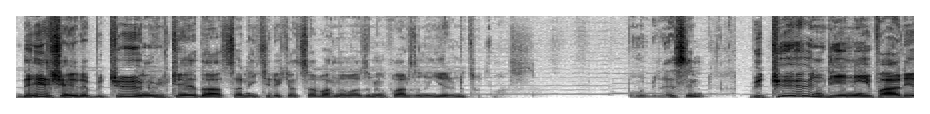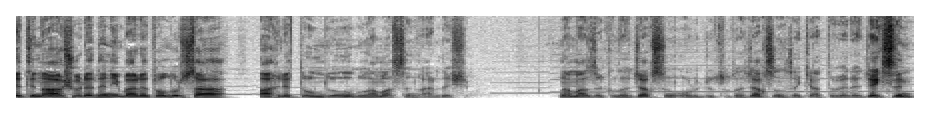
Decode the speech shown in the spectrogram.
değil şehre bütün ülkeye dağıtsan iki rekat sabah namazının farzının yerini tutmaz. Bunu bilesin. Bütün dini faaliyetin aşureden ibaret olursa ahirette umduğunu bulamazsın kardeşim. Namazı kılacaksın, orucu tutacaksın, zekatı vereceksin.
